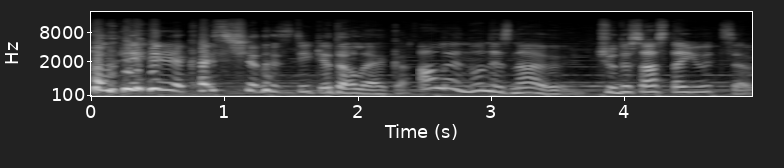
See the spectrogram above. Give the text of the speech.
А мрія якась ще настільки далека. Але ну не знаю, чудеса стаються.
